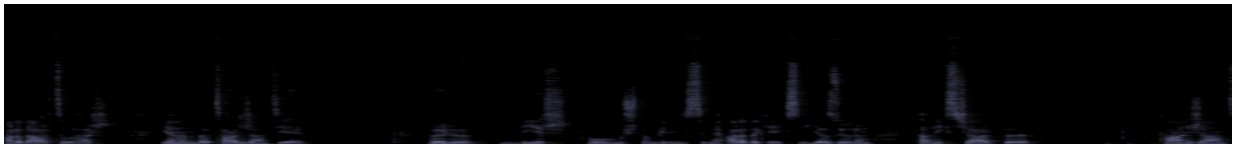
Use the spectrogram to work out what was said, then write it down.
arada artı var. Yanında tanjant y bölü 1 bulmuştum birincisini. Aradaki eksiği yazıyorum. Tan x çarpı tanjant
